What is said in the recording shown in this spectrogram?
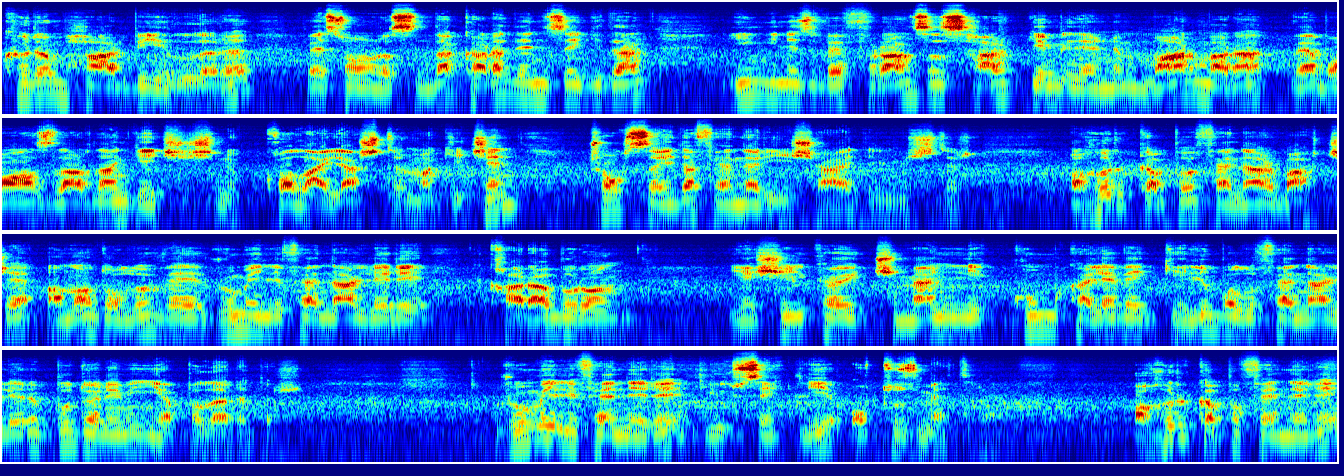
Kırım Harbi yılları ve sonrasında Karadeniz'e giden İngiliz ve Fransız harp gemilerinin Marmara ve Boğazlardan geçişini kolaylaştırmak için çok sayıda fener inşa edilmiştir. Ahırkapı, Fenerbahçe, Anadolu ve Rumeli fenerleri, Karaburun, Yeşilköy, Çimenlik, Kumkale ve Gelibolu fenerleri bu dönemin yapılarıdır. Rumeli feneri yüksekliği 30 metre. Ahırkapı feneri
